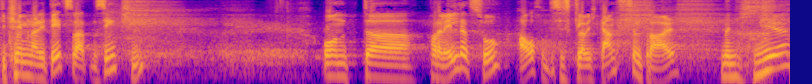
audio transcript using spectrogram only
die Kriminalitätsraten sinken und äh, parallel dazu auch, und das ist, glaube ich, ganz zentral, man hier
